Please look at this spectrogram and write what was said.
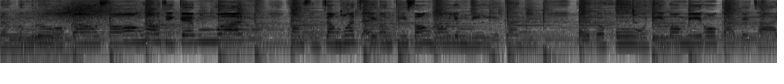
นั่งบิ่งรูปเก่าสองเฮาที่เก็บไว้ ความทรงจำหัวใจตอนที่สองเฮายังมีกัน แต่ก็หูดีบ่มีโอกาสไปถ่าย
